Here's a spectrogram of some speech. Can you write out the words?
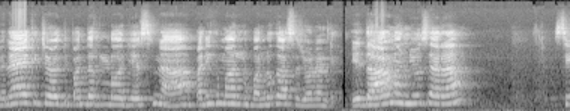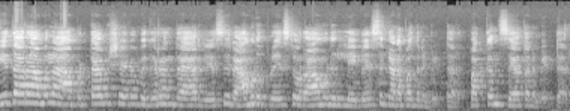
వినాయక చవితి పందిరిలో చేసిన పనికిమాలిన పనులు కాస్త చూడండి. ఈ దారుణం చూసారా సీతారాముల పట్టాభిషేక విగ్రహం తయారు చేసి రాముడు ప్లేస్ రాముడు రాముడిని లేపేసి గణపతిని పెట్టారు. పక్కన సీతను పెట్టారు.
